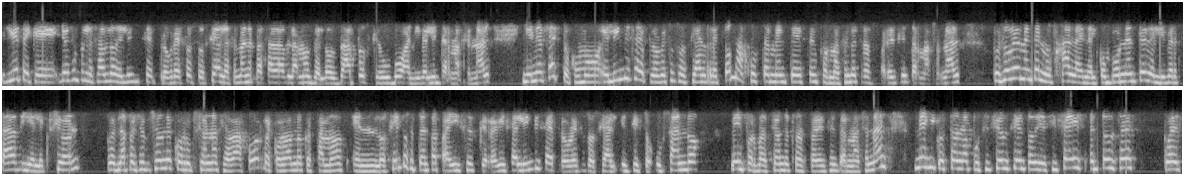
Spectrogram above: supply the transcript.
Y fíjate que yo siempre les hablo del índice de progreso social. La semana pasada hablamos de los datos que hubo a nivel internacional. Y en efecto, como el índice de progreso social retoma justamente esta información de transparencia internacional, pues obviamente nos jala en el componente de libertad y elección pues la percepción de corrupción hacia abajo, recordando que estamos en los 170 países que revisa el índice de progreso social, insisto, usando la información de Transparencia Internacional. México está en la posición 116, entonces, pues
